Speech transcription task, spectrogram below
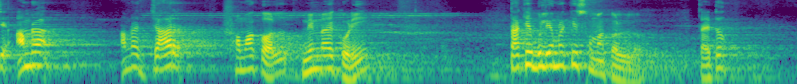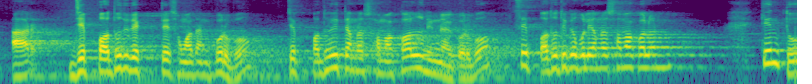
যে আমরা আমরা যার সমাকল নির্ণয় করি, তাকে বলি আমরা কি সমাকল্য? তাই তো? আর যে পদ্ধতি দেখতে সমাধান করব, যে পদ্ধতিতে আমরা সমাকল নির্ণয় করব, সেই পদ্ধতিকে বলি আমরা সমাকলন। কিন্তু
